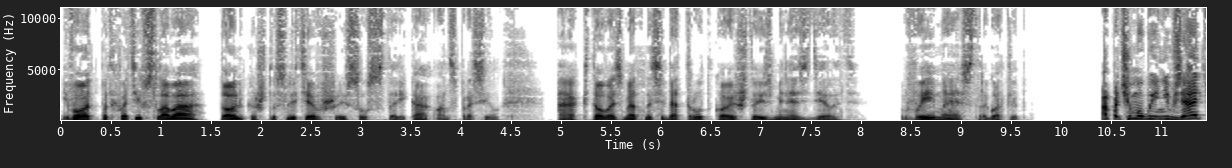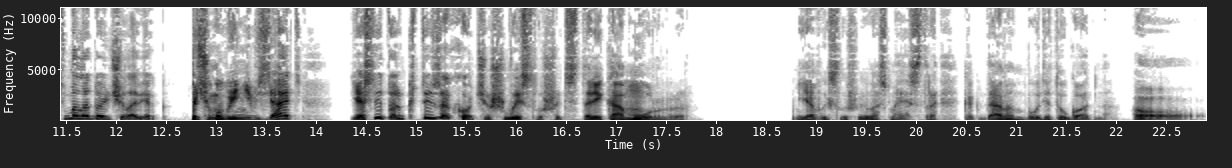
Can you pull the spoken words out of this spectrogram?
И вот, подхватив слова, только что слетевшие с уст старика, он спросил, «А кто возьмет на себя труд кое-что из меня сделать? Вы, маэстро Готлеб?» «А почему бы и не взять, молодой человек? Почему бы и не взять, если только ты захочешь выслушать старика Мурра?» Я выслушаю вас, маэстро, когда вам будет угодно. — О!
